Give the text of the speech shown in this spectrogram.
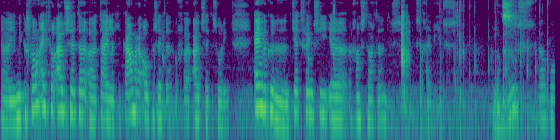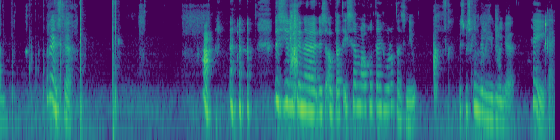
uh, je microfoon eventueel uitzetten, uh, tijdelijk je camera openzetten, of uh, uitzetten, sorry. En we kunnen een chatfunctie gaan starten. Dus ik zeg eventjes, hallo Marloes, welkom. Renske. Ah. dus jullie kunnen, dus ook dat is mogelijk tegenwoordig, dat is nieuw. Dus misschien willen jullie hey, kijk,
